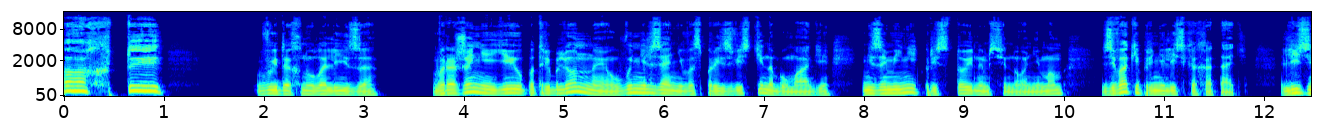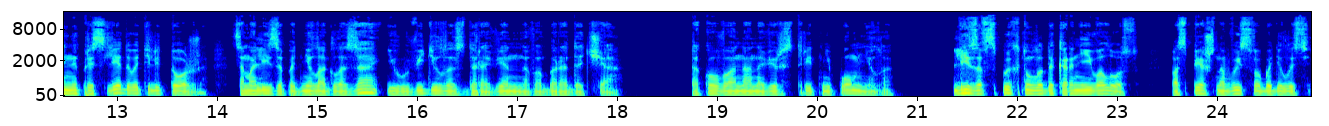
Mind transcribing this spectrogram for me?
«Ах ты!» — выдохнула Лиза. Выражение ей употребленное, увы, нельзя ни воспроизвести на бумаге, ни заменить пристойным синонимом. Зеваки принялись хохотать. Лизины преследователи тоже. Сама Лиза подняла глаза и увидела здоровенного бородача. Такого она на Вир-стрит не помнила. Лиза вспыхнула до корней волос поспешно высвободилась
